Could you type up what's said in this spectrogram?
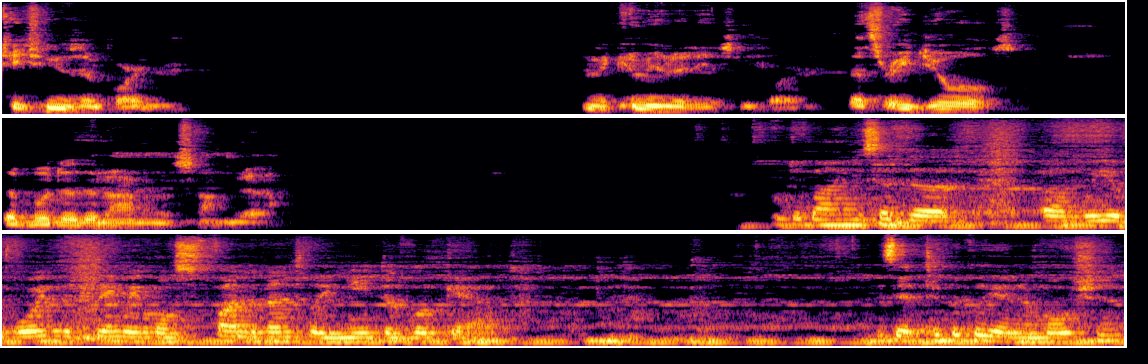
Teaching is important. And the community is important. The three jewels, the Buddha, the Dharma, and the Sangha. Divine, you said that uh, we avoid the thing we most fundamentally need to look at. Is it typically an emotion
